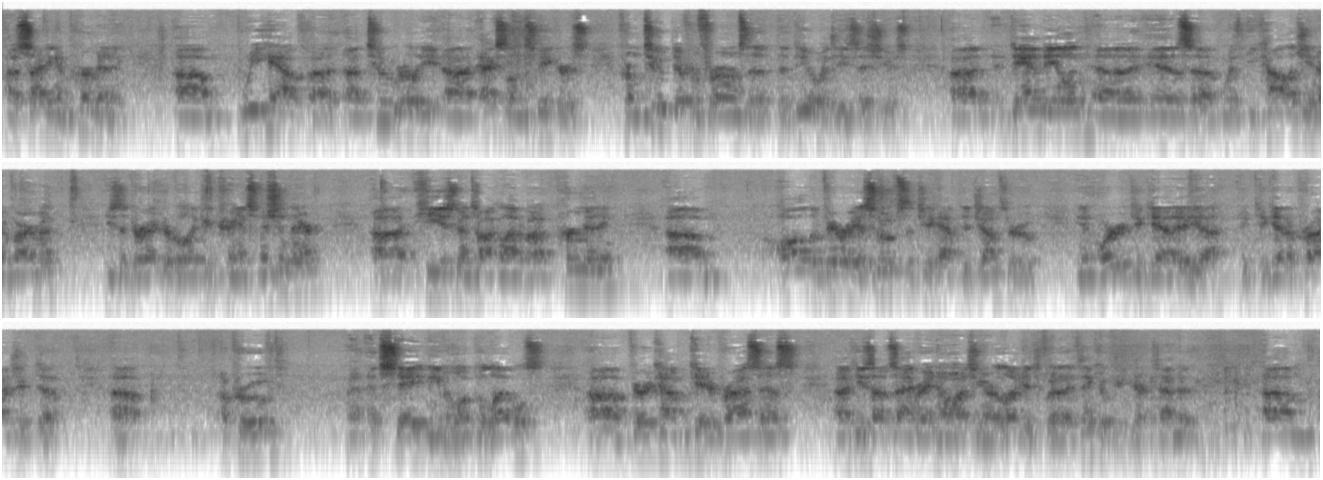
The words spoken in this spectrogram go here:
uh, siting and permitting. Um, we have uh, uh, two really excellent speakers from two different firms that, that deal with these issues. Dan Beelan is with Ecology and Environment. He's the director of electric transmission there. Uh, he is going to talk a lot about permitting, um, all the various hoops that you have to jump through in order to get a uh, to get a project uh, uh, approved at state and even local levels. Uh, very complicated process. He's outside right now watching our luggage, but I think he'll be here in time. But, um,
